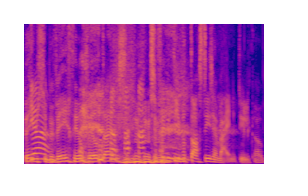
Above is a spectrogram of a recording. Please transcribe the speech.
Babytje yeah. beweegt heel veel tijdens. Ze vinden het hier fantastisch en wij natuurlijk ook.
